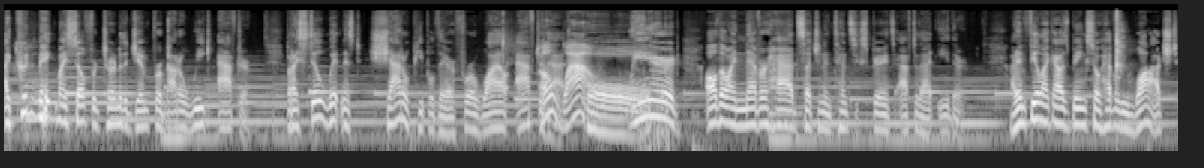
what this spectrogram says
I couldn't make myself return to the gym for about a week after, but I still witnessed shadow people there for a while after Oh that. wow. Oh. Weird. Although I never had such an intense experience after that either. I didn't feel like I was being so heavily watched.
